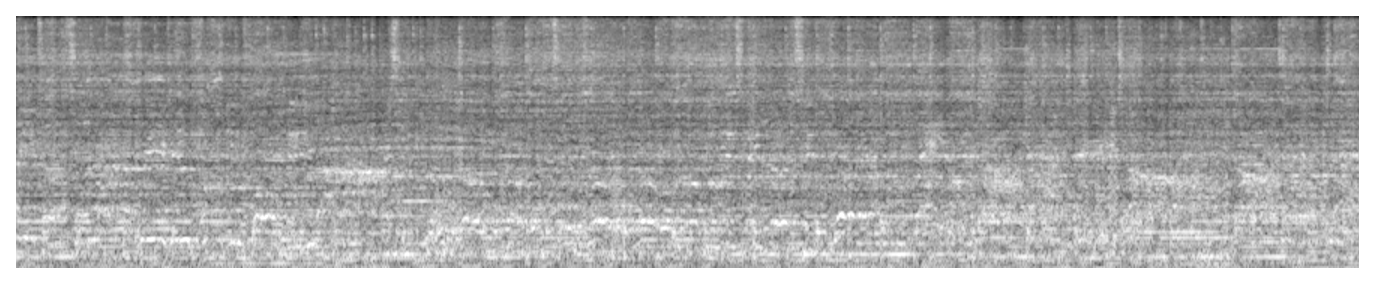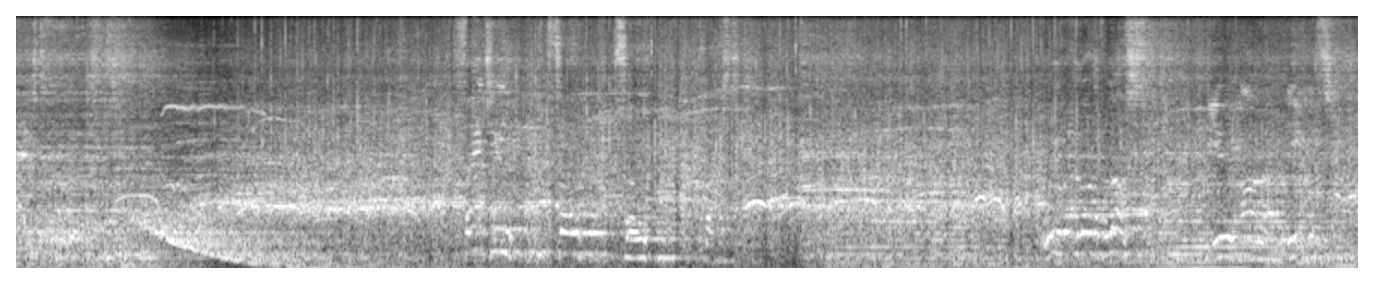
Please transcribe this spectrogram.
Thank you so, so much. Were all lost. You are leaders.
